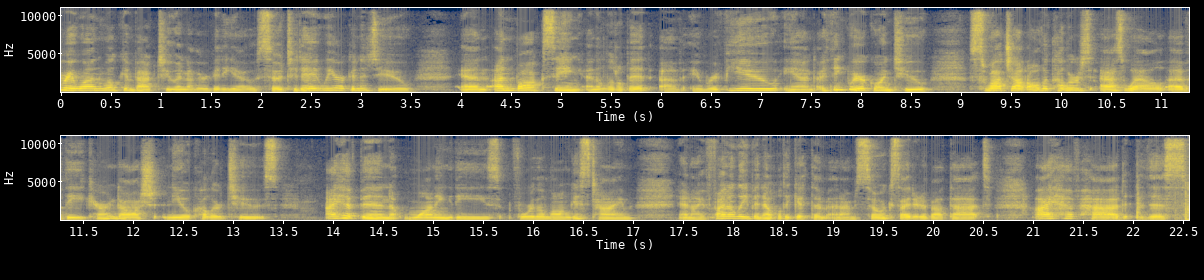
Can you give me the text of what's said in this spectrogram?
everyone, welcome back to another video. So today we are going to do an unboxing and a little bit of a review and I think we are going to swatch out all the colors as well of the Caran d'Ache Neo Color 2s. I have been wanting these for the longest time and I've finally been able to get them and I'm so excited about that. I have had this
